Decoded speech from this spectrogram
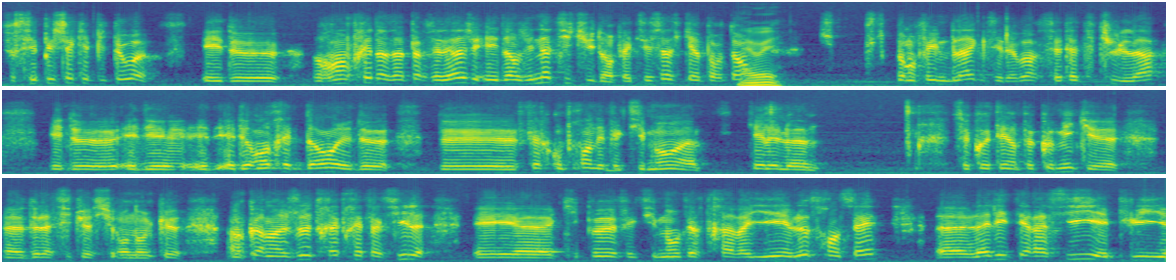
sur ces péchés capitaux et de rentrer dans un personnage et dans une attitude en fait c'est ça ce qui est important eh oui. quand on fait une blague c'est d'avoir cette attitude là et de et de, et de rentrer dedans et de de faire comprendre effectivement euh, quel est le ce côté un peu comique euh, euh, de la situation. Donc euh, encore un jeu très très facile et qui peut effectivement faire travailler le français, la littératie et puis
